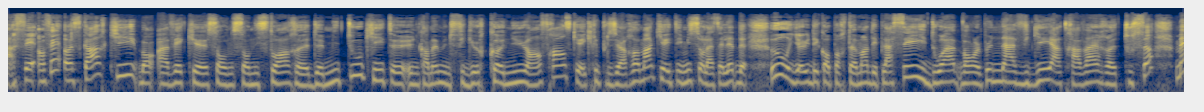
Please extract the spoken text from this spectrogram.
à fait. En fait, Oscar, qui, bon, avec euh, son, son histoire euh, de MeToo, qui est euh, une quand même une figure connue en France, qui a écrit plusieurs romans, qui a été mis sur la sellette de, oh, il y a eu des comportements déplacés, il doit, bon, un peu naviguer à travers tout ça. Mais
